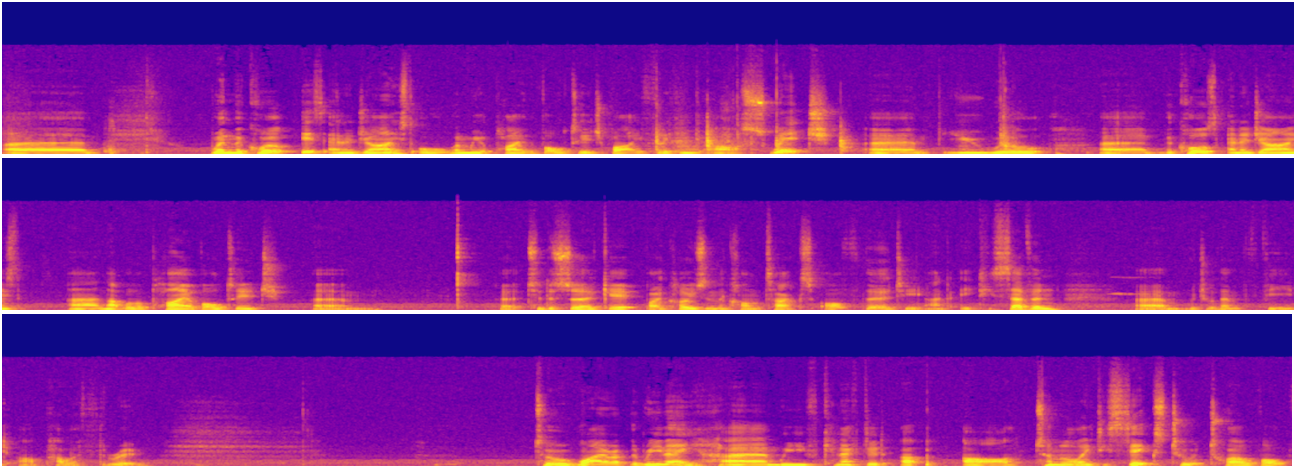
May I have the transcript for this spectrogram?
Um, when the coil is energized or when we apply the voltage by flicking our switch um, you will uh, the coil's energized and that will apply a voltage um, uh, to the circuit by closing the contacts of 30 and 87 um, which will then feed our power through. To wire up the relay um, we've connected up our terminal 86 to a 12 volt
